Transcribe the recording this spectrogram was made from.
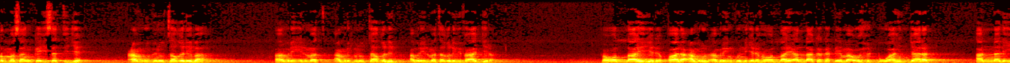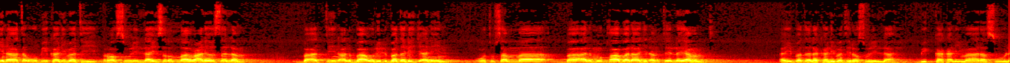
orma san keeysatti je camru binu tagliba amri ilma amri binu taglib amri ilma taglibi fa'a jira فوالله جد قال عمرو أمر كن جد فوالله الله ككد ما أحب وهن جالد. أن لي ناتأو بكلمة رسول الله صلى الله عليه وسلم. بأتين الباء للبدل جانين وتسمى باء المقابلة جدمت لا يممت أي بدل كلمة رسول الله. بك كلمة رسول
